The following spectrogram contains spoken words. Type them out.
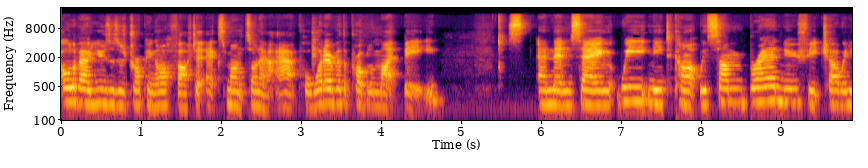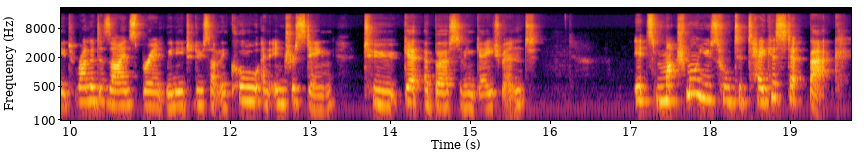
all of our users are dropping off after X months on our app, or whatever the problem might be, and then saying we need to come up with some brand new feature, we need to run a design sprint, we need to do something cool and interesting to get a burst of engagement. It's much more useful to take a step back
